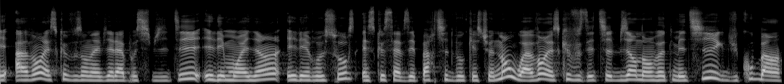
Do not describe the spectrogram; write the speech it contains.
Et avant, est-ce que vous en aviez la possibilité et les moyens et les ressources? Est-ce que ça faisait partie de vos questionnements Ou avant, est-ce que vous étiez bien dans votre métier et que du coup, ben,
